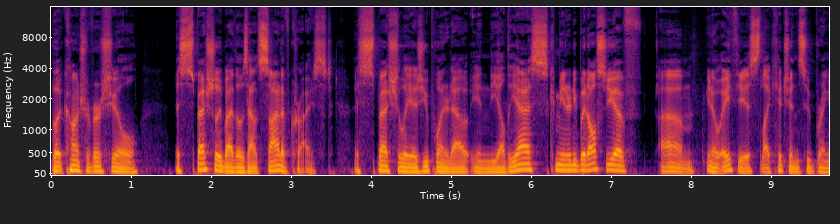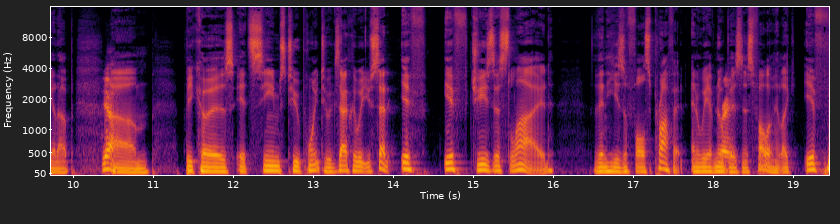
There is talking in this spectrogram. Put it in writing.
but controversial especially by those outside of Christ, especially as you pointed out in the LDS community, but also you have um, you know, atheists like Hitchens who bring it up. Yeah. Um, because it seems to point to exactly what you said. If if Jesus lied, then he's a false prophet and we have no Right. business following him. Like if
